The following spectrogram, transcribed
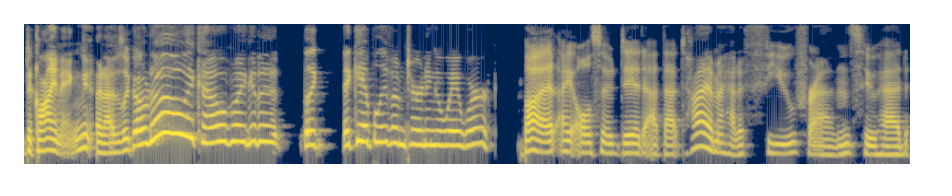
declining. And I was like, oh no, like, how am I to, like, I can't believe I'm turning away work. But I also did at that time, I had a few friends who had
